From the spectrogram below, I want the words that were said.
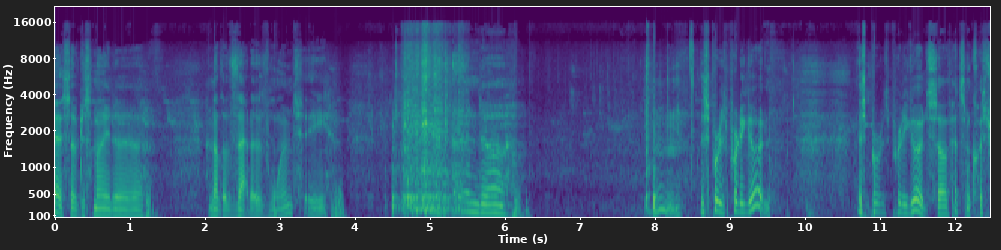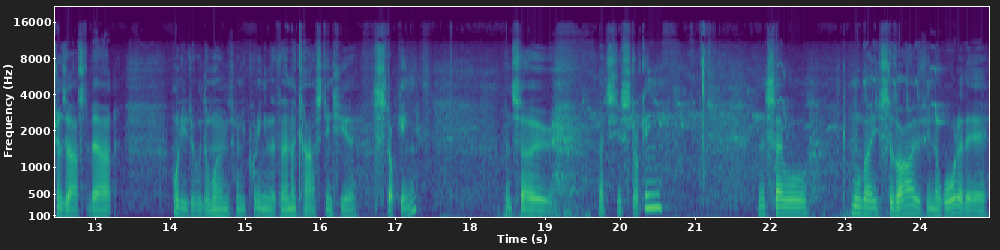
Okay, so I've just made a, another vat of worm tea. And, uh, hmm, this brew is pretty good. This brew is pretty good. So I've had some questions asked about what do you do with the worms when you're putting in the vermicast into your stocking. And so that's your stocking. And they say, well, will they survive in the water there?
